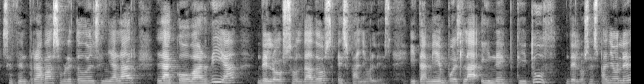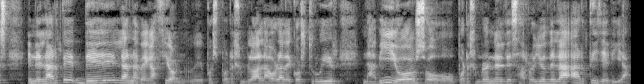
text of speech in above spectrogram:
se centraba sobre todo en señalar la cobardía de los soldados españoles y también pues la ineptitud de los españoles en el arte de la navegación, eh, pues por ejemplo a la hora de construir navíos o por ejemplo en el desarrollo de la artillería.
